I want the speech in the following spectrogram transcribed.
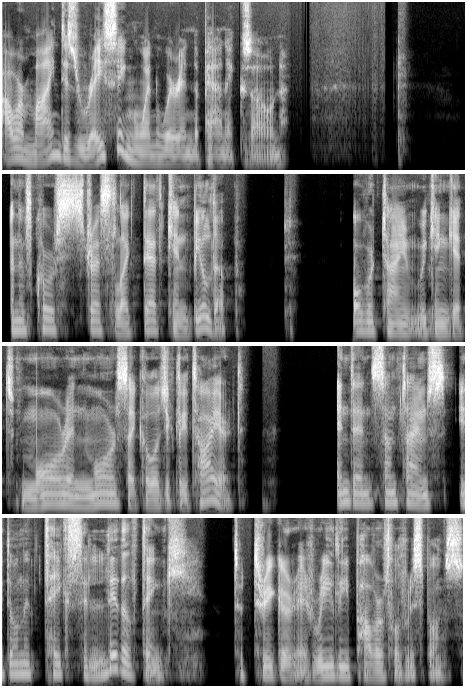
our mind is racing when we're in the panic zone. And of course, stress like that can build up. Over time, we can get more and more psychologically tired. And then sometimes it only takes a little thing to trigger a really powerful response.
